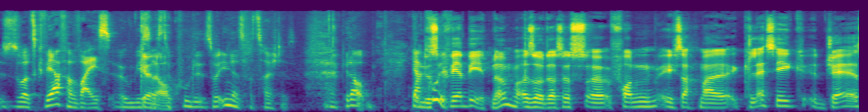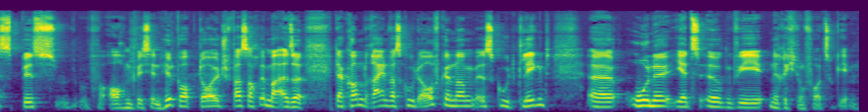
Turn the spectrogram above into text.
so als Querverweis irgendwie genau. ist das so cool, so Inhaltsverzeichnis. Genau. Ja, und cool. ist querbeet, ne? Also das ist äh, von, ich sag mal, Classic, Jazz bis auch ein bisschen Hip-Hop, Deutsch, was auch immer. Also da kommt rein, was gut aufgenommen ist, gut klingt, äh, ohne jetzt irgendwie eine Richtung vorzugeben.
